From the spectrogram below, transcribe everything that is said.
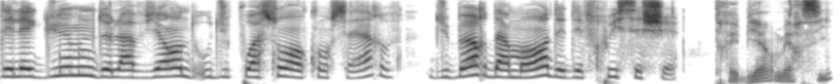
des légumes, de la viande ou du poisson en conserve, du beurre d'amande et des fruits séchés. Très bien, merci.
